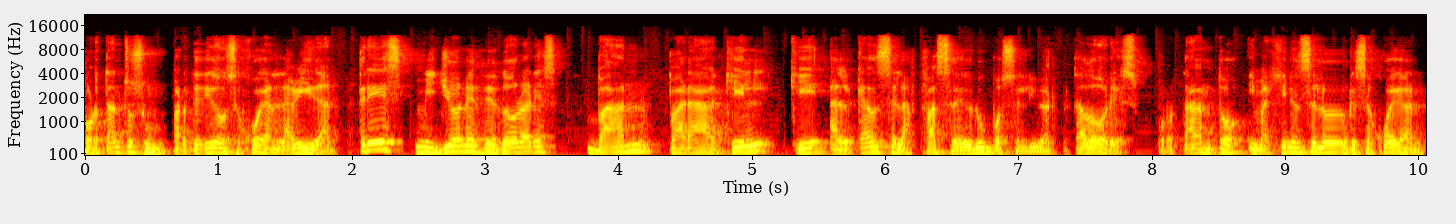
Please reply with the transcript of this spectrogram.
Por tanto, es un partido donde se juegan la vida. 3 millones de dólares van para aquel que alcance la fase de grupos en Libertadores. Por tanto, imagínense lo que se juegan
